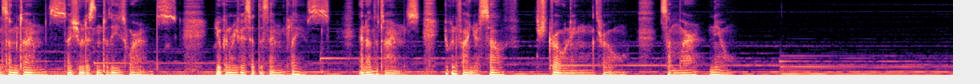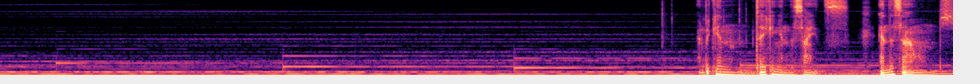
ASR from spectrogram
And sometimes, as you listen to these words, you can revisit the same place, and other times, you can find yourself strolling through somewhere new. And begin taking in the sights and the sounds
